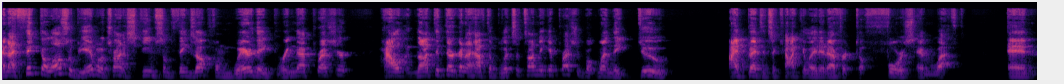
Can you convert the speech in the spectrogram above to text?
and I think they'll also be able to try to scheme some things up from where they bring that pressure. How not that they're going to have to blitz a ton to get pressure, but when they do, I bet it's a calculated effort to force him left. And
